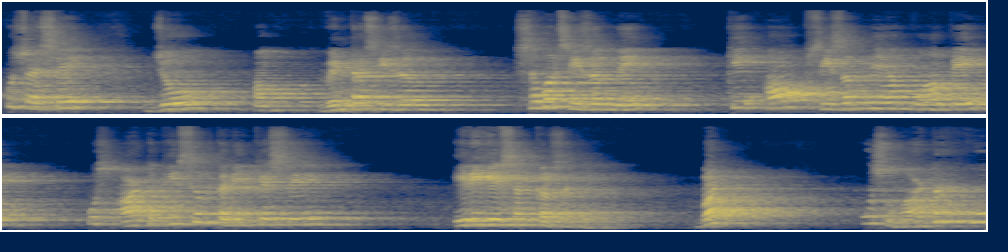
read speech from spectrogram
कुछ ऐसे जो हम विंटर सीज़न समर सीज़न में कि ऑफ़ सीज़न में हम वहाँ पे उस आर्टिफिशियल तरीके से इरिगेशन कर सके। बट उस वाटर को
